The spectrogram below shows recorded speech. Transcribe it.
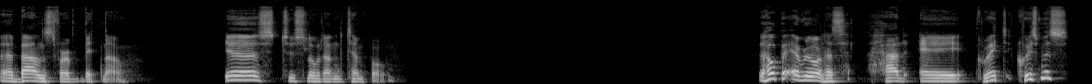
uh, balanced for a bit now. Just to slow down the tempo. I hope everyone has had a great Christmas.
